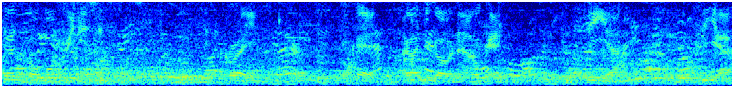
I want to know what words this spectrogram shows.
Just almost finishes. It's great. Okay, I got to go now. Okay. See ya. See ya.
